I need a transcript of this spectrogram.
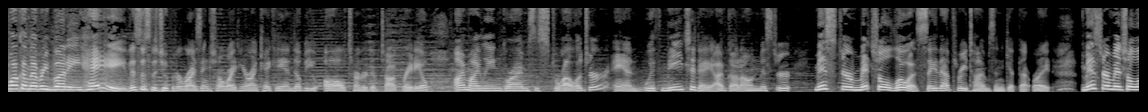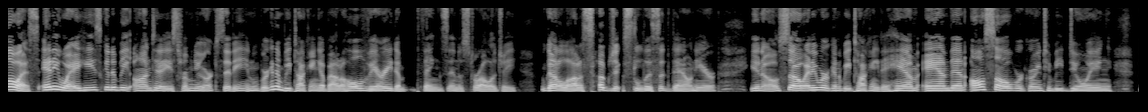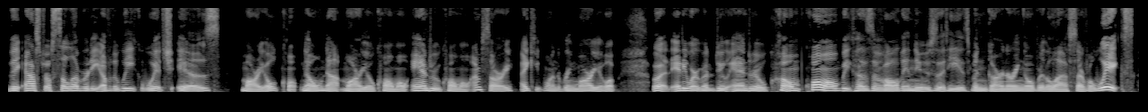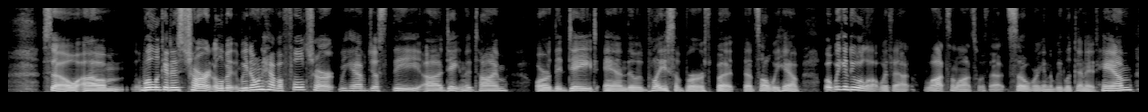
Welcome, everybody. Hey, this is the Jupiter Rising Show right here on KKNW Alternative Talk Radio. I'm Eileen Grimes, astrologer, and with me today, I've got on Mr. Mr. Mitchell Lewis. Say that three times and get that right. Mr. Mitchell Lewis. Anyway, he's going to be on today. He's from New York City, and we're going to be talking about a whole varied of things in astrology. We've got a lot of subjects listed down here you know so anyway we're going to be talking to him. And then also we're going to be doing the astro celebrity of the week which is mario no not mario cuomo andrew cuomo. I'm sorry i keep wanting to bring mario up. But anyway we're going to do andrew cuomo because of all the news that he has been garnering over the last several weeks. So um, we'll look at his chart a little bit. We don't have a full chart. We have just the uh, date and the time or the date and the place of birth, but that's all we have. But we can do a lot with that, lots and lots with that. So we're going to be looking at him.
